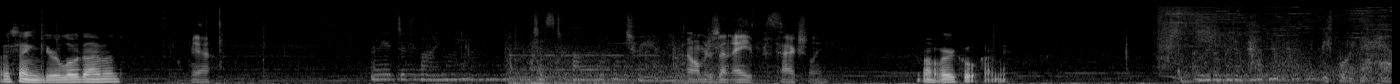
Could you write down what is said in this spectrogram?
Are they saying you're low diamond? Yeah. Need to find me? Just follow the trail. No, I'm just an ape, actually. Oh, very cool, Kanye. A little bit of heaven before the hell.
